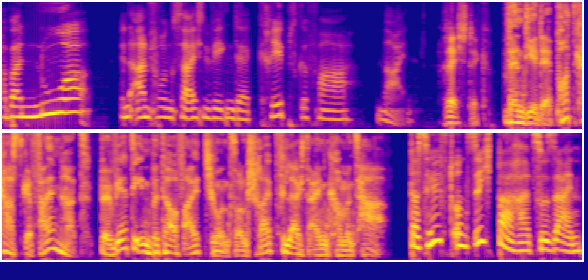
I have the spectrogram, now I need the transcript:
Aber nur in Anführungszeichen wegen der Krebsgefahr, nein. Richtig. Wenn dir der Podcast gefallen hat, bewerte ihn bitte auf iTunes und schreib vielleicht einen Kommentar. Das hilft uns sichtbarer zu sein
